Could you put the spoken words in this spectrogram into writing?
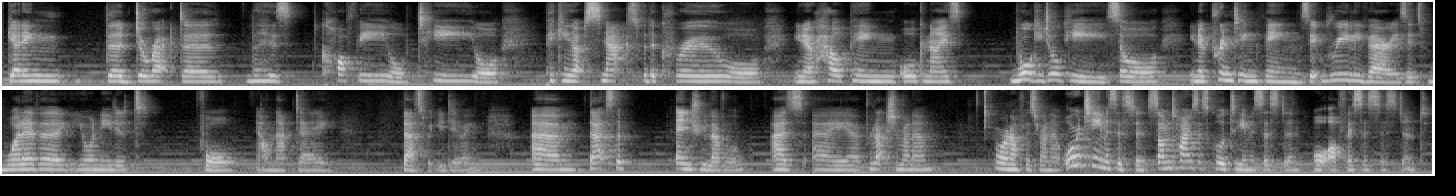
getting the director his coffee or tea or picking up snacks for the crew or, you know, helping organize walkie-talkies or, you know, printing things. It really varies. It's whatever you're needed for on that day. That's what you're doing. Um, that's the entry level as a uh, production runner or an office runner or a team assistant. Sometimes it's called team assistant or office assistant.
